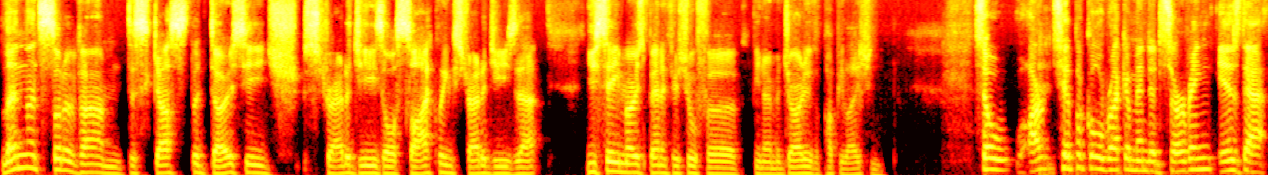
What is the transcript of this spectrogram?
then let's sort of um, discuss the dosage strategies or cycling strategies that you see most beneficial for you know majority of the population. So our typical recommended serving is that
